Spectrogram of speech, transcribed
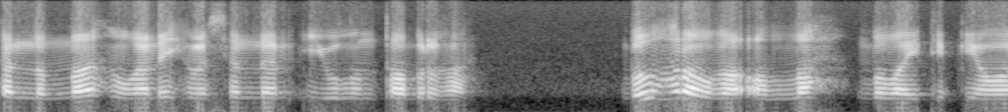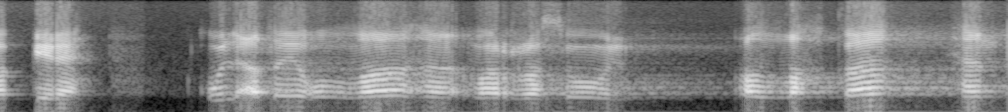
саллаллаһу алейхи ва сәлләм юлын табырға? Был һорауга Аллаһ былай дип яуап бирә: "Кул атыйгуллаһа вар расул." Аллаһка һәм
